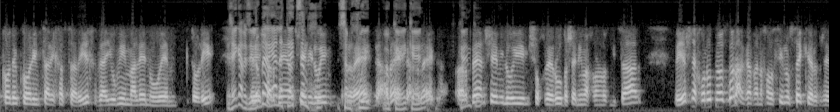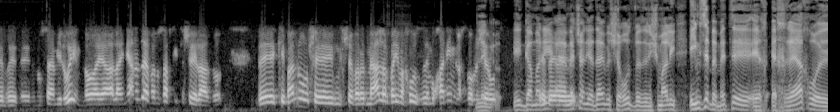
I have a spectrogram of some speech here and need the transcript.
קודם כל, אם צריך, אז צריך, והאיומים עלינו הם גדולים. רגע, אבל זה לא בעיה לתת סמכות. רגע, רגע, כן. רגע. הרבה כן. אנשי מילואים שוחררו בשנים האחרונות מצה"ל. ויש נכונות מאוד גדולה, אגב, אנחנו עשינו סקר בנושא המילואים, לא היה על העניין הזה, אבל הוספתי את השאלה הזאת. וקיבלנו שאני חושב מעל 40 אחוז מוכנים לחזור לשירות. גם אני, האמת שאני עדיין בשירות וזה נשמע לי, אם זה באמת אה, הכרח או אה,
